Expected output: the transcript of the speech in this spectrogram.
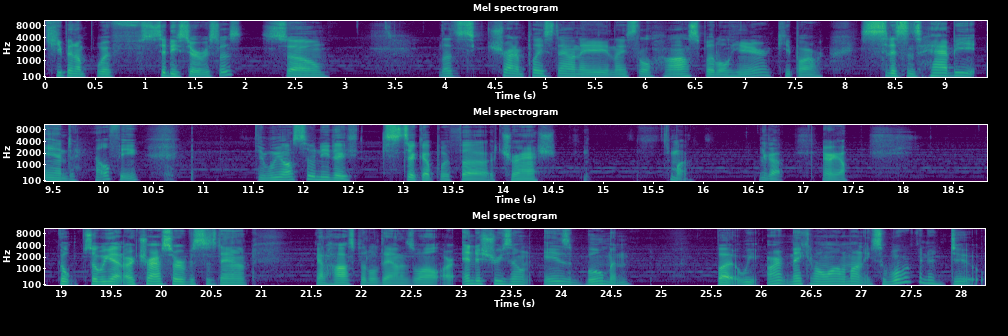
keeping up with city services. So let's try to place down a nice little hospital here. Keep our citizens happy and healthy. We also need to stick up with uh, trash. Come on. Okay. There we go. Cool. So we got our trash services down. Got a hospital down as well. Our industry zone is booming. But we aren't making a lot of money. So what we're going to do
